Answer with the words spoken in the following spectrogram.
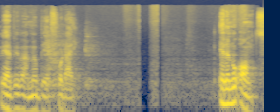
Og jeg vil være med og be for deg. Eller noe annet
